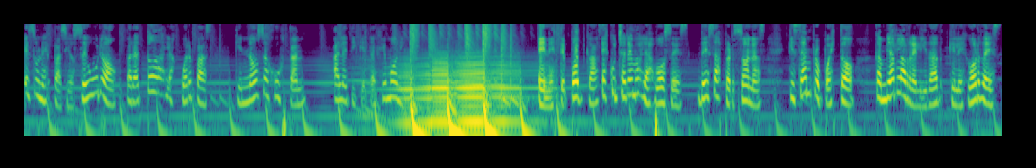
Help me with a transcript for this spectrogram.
es un espacio seguro para todas las cuerpas que no se ajustan a la etiqueta hegemónica. En este podcast escucharemos las voces de esas personas que se han propuesto cambiar la realidad que les gordes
